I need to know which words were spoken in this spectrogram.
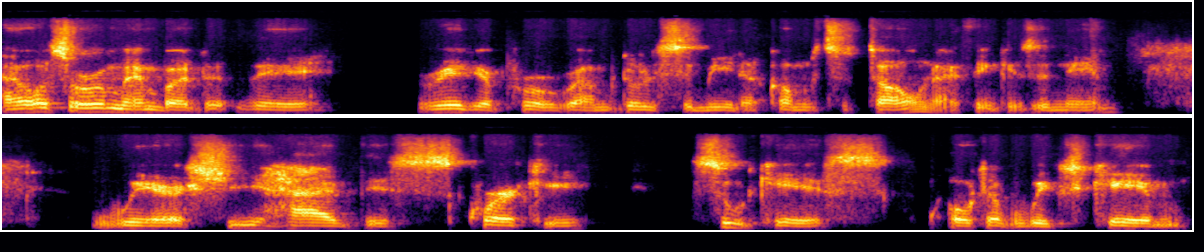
I also remembered the radio program Dulcimina Comes to Town, I think is the name, where she had this quirky suitcase out of which came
